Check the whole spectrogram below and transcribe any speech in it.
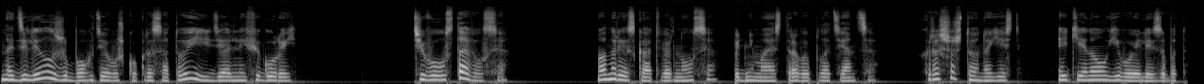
Наделил же Бог девушку красотой и идеальной фигурой. Чего уставился? Он резко отвернулся, поднимая с травы полотенце. Хорошо, что оно есть, и кинул его Элизабет.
